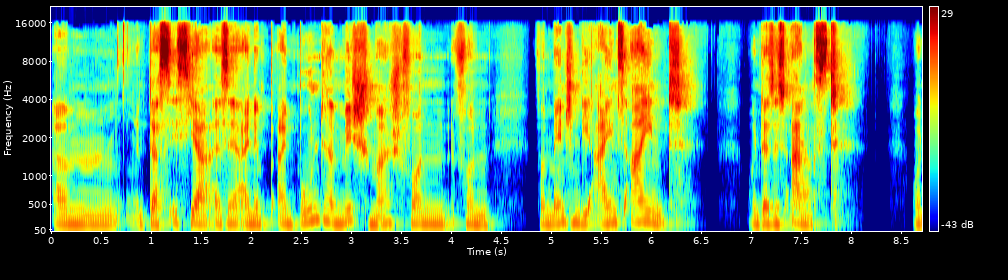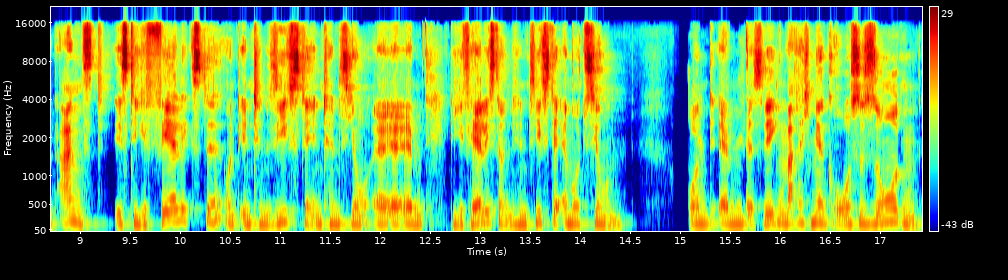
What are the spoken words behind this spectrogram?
ähm, das ist ja also eine, ein bunter Mischmasch von, von, von Menschen, die eins eint. Und das ist ja. Angst. Und Angst ist die gefährlichste und intensivste Intention, äh, äh, die gefährlichste und intensivste Emotion. Und ähm, deswegen mache ich mir große Sorgen.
